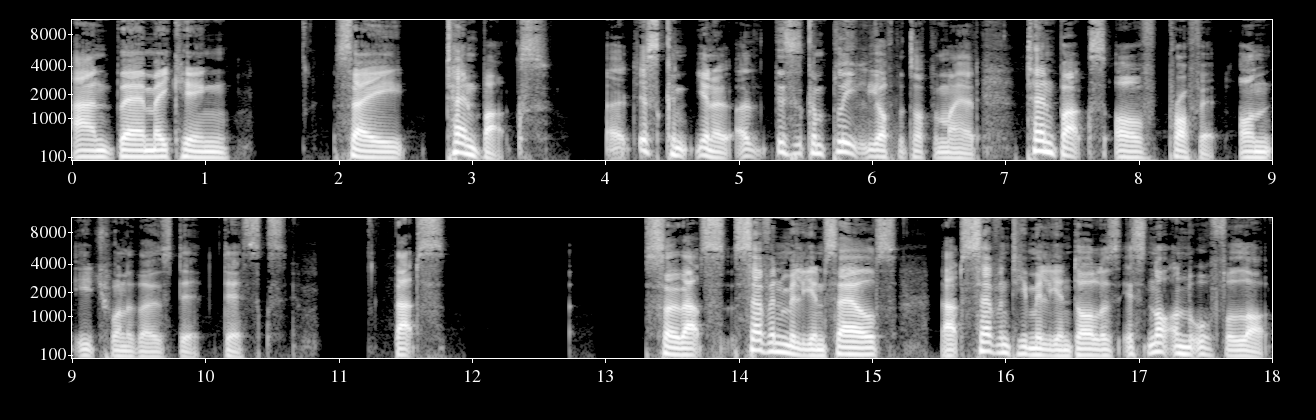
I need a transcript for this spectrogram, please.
And they're making say 10 bucks. Uh, just con- you know uh, this is completely off the top of my head. 10 bucks of profit on each one of those di- discs. That's so that's 7 million sales. That's 70 million dollars. It's not an awful lot.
